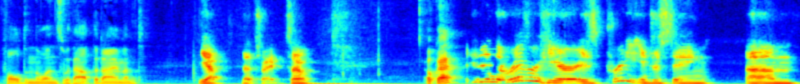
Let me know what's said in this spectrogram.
folding the ones without the diamond. Yep, that's right. So, okay. And then the river here is pretty interesting. Um,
